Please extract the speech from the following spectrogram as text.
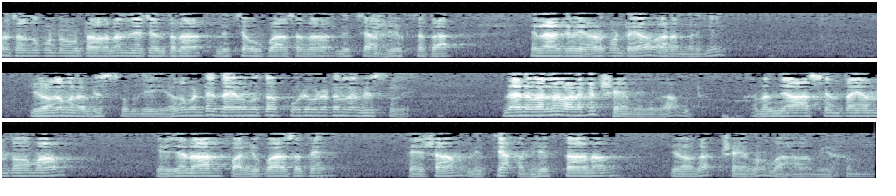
మనం చదువుకుంటూ ఉంటాం అనన్య చింతన నిత్య ఉపాసన నిత్య అభియుక్తత ఇలాంటివి ఎవరుకుంటాయో వారందరికీ యోగము లభిస్తుంది. యోగం అంటే దైవముతో కూడి ఉండటం లభిస్తుంది. దానివల్ల వాళ్ళకి క్షేమముగా ఉంటుంది. అనన్యాశ్చింతయంతో మాం ఏ జనా పర్యుపాసతే? తేషాం నిత్య అభియుక్తానం యోగ క్షేమం వహామ్యహం.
